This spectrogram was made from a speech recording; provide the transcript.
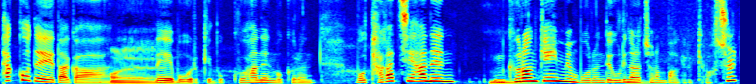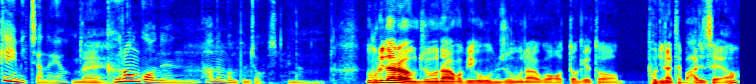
탁구대에다가 어, 네. 네, 뭐 이렇게 놓고 하는 뭐 그런 뭐 다 같이 하는 음, 음. 그런 게임이면 모르는데 우리나라처럼 막 이렇게 막 술 게임 있잖아요. 네. 그런 거는 하는 건 본 적 없습니다. 음. 우리나라 음주 문화하고 미국 음주 문화하고 어떤 게 더 본인한테 맞으세요?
